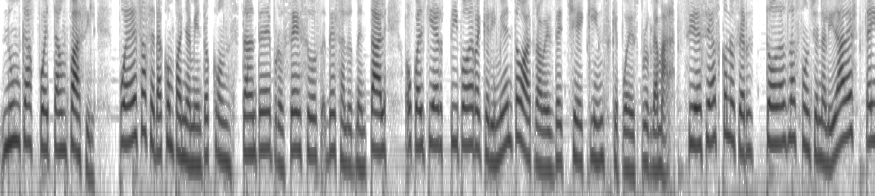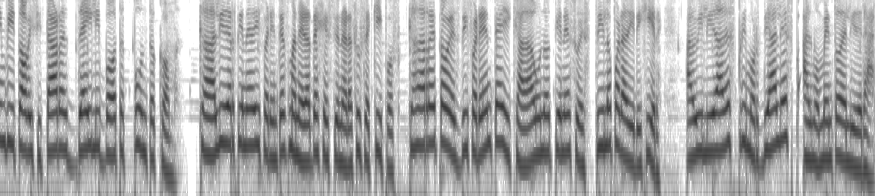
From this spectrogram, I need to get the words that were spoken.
nunca fue tan fácil. Puedes hacer acompañamiento constante de procesos de salud mental o cualquier tipo de requerimiento a través de check-ins que puedes programar. Si deseas conocer todas las funcionalidades, te invito a visitar dailybot.com. Cada líder tiene diferentes maneras de gestionar a sus equipos, cada reto es diferente y cada uno tiene su estilo para dirigir habilidades primordiales al momento de liderar.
